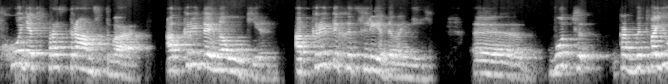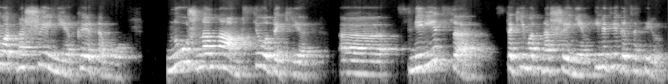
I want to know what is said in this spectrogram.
входят в пространство открытой науки, открытых исследований. Э, Вот как бы твое отношение к этому. Нужно нам все-таки э, смириться с таким отношением или двигаться вперед?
